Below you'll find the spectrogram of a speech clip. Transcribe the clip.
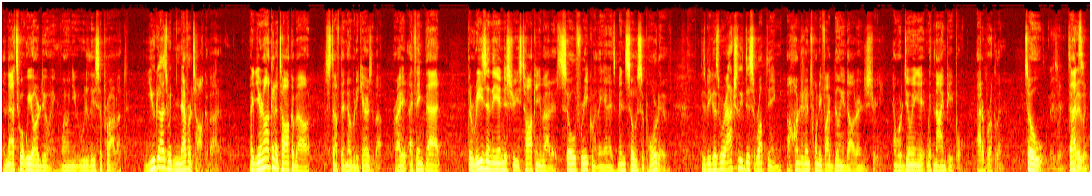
and that's what we are doing when you release a product, you guys would never talk about it. Like, you're not going to talk about stuff that nobody cares about, right? I think that the reason the industry is talking about it so frequently and it's been so supportive is because we're actually disrupting a $125 billion industry, and we're doing it with nine people out of Brooklyn. So amazing. Amazing.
